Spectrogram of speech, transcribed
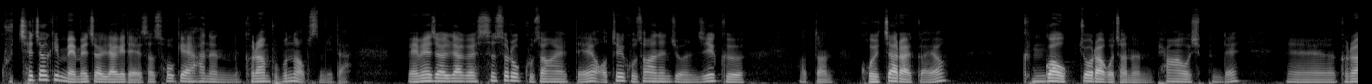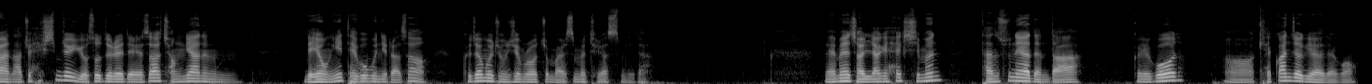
구체적인 매매 전략에 대해서 소개하는 그러한 부분은 없습니다. 매매 전략을 스스로 구성할 때 어떻게 구성하는 좋은지 그 어떤 골자랄까요? 금과 옥조라고 저는 평하고 싶은데 에, 그러한 아주 핵심적인 요소들에 대해서 정리하는 내용이 대부분이라서 그 점을 중심으로 좀 말씀을 드렸습니다. 매매 전략의 핵심은 단순해야 된다. 그리고 어, 객관적이어야 되고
